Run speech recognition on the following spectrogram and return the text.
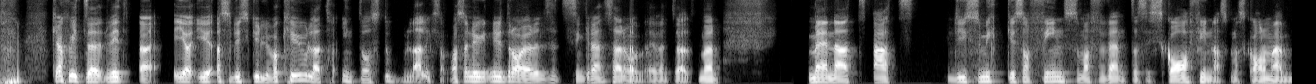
Kanske inte, vet, jag, jag, alltså det skulle vara kul att inte ha stolar liksom. Alltså nu, nu drar jag det lite till sin gräns här då, eventuellt, men, men att, att det är så mycket som finns som man förväntar sig ska finnas. Man ska ha de här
